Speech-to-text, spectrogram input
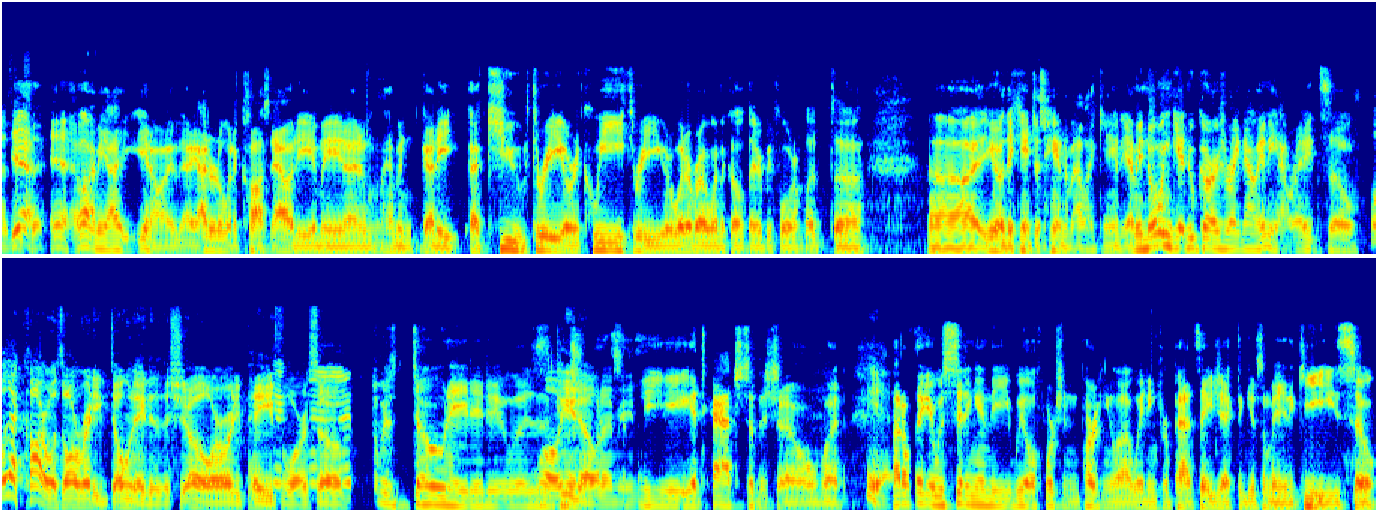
As Yeah, say. yeah. Well, I mean, I you know, I, I don't know what it cost Audi. I mean, I don't, haven't got a, a Q3 or a Q3 or whatever I want to call it there before, but uh, uh, you know, they can't just hand them out like candy. I mean, no one can get new cars right now, anyhow, right? So Well, that car was already donated to the show or already paid for. So, it was donated. It was well, you know what I mean. attached to the show, but Yeah. I don't think it was sitting in the Wheel of Fortune parking lot waiting for Pat Sajak to give somebody the keys. So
